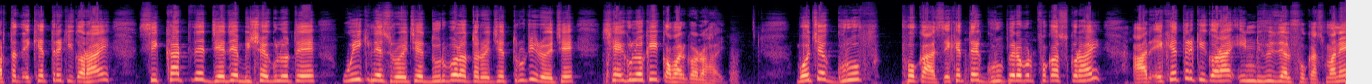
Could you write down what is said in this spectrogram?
অর্থাৎ এক্ষেত্রে কী করা হয়? শিক্ষার্থীদের যে যে বিষয়গুলোতে উইকনেস রয়েছে, দুর্বলতা রয়েছে, ত্রুটি রয়েছে, সেগুলোকেই কভার করা হয়। বলছে গ্রুপ ফোকাস এক্ষেত্রে গ্রুপের ওপর ফোকাস করা হয়। আর এক্ষেত্রে কী করা হয়? ইন্ডিভিজুয়াল ফোকাস মানে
